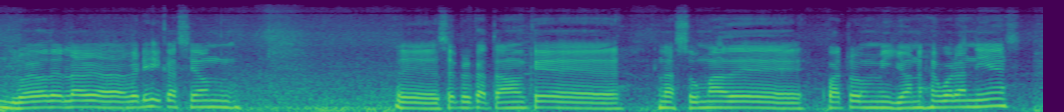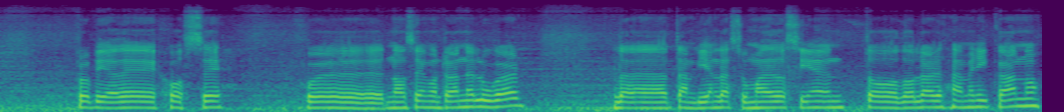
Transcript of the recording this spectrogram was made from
Luego de la verificación eh, se percataron que la suma de 4 millones de guaraníes, propiedad de José, no se encontraba en el lugar. también la suma de 200 dólares americanos,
